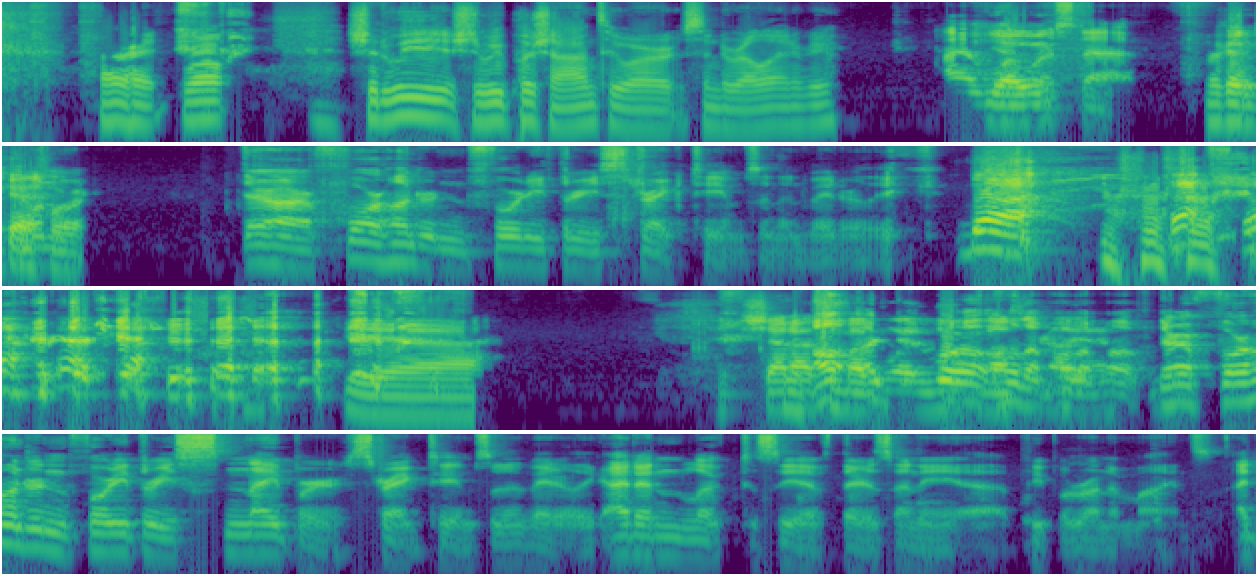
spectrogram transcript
all right. Well, should we should we push on to our Cinderella interview? I have Yeah, one we- more stat. Okay, Okay. go for it. There are 443 strike teams in Invader League. Ah! Yeah. Shout out Oh, to my boy. Well, hold up, hold Australia. up, hold up. There are 443 sniper strike teams in Invader League. I didn't look to see if there's any uh, people running mines. I,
